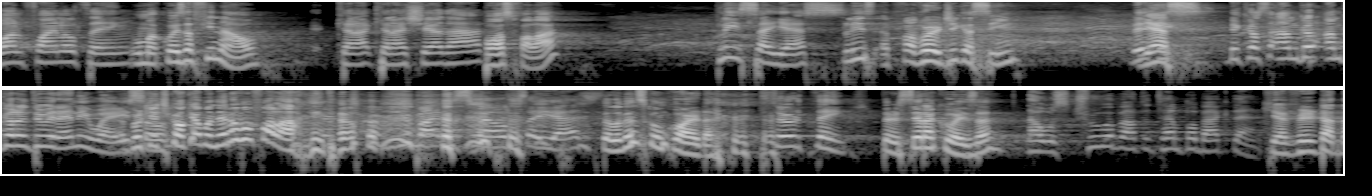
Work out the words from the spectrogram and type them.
One final thing. Uma coisa final. Can I can I share that? Posso falar? Please say yes. Please, por favor, diga sim. Yes. Because I'm go- I'm to do it anyway. Porque so de qualquer maneira eu vou falar, então you might as well say yes. pelo menos concorda. Third thing Terceira coisa, that was true about the temple back then, que é verda-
